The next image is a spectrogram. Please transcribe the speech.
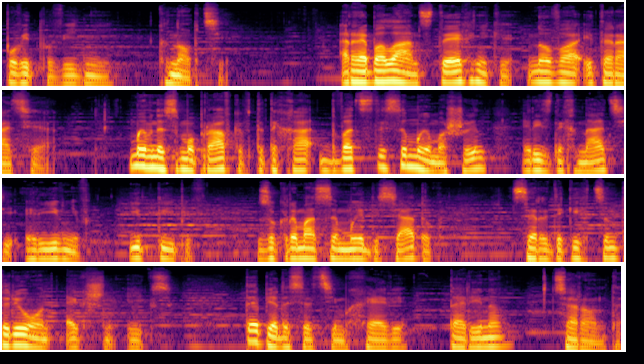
по відповідній кнопці. Ребаланс техніки нова ітерація. Ми внесемо правки в ТТХ 27 машин різних націй, рівнів і типів, зокрема 7 десяток, серед яких Centurion Action X, Т-57 Heavy та Rhino Ceronte.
